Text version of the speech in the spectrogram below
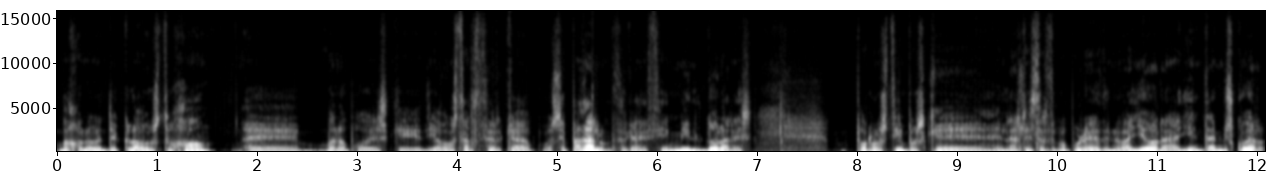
bajo el nombre de Close to Home, eh, bueno, pues que llegó a estar cerca, pues se pagaron cerca de 100 mil dólares por los tiempos que en las listas de popularidad de Nueva York, allí en Times Square,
